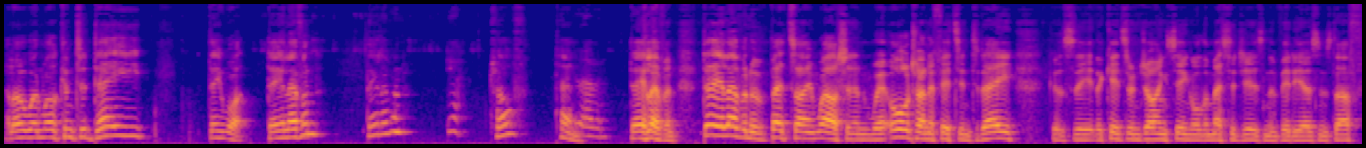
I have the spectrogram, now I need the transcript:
Hello and welcome to day. Day what? Day 11? Day 11? Yeah. 12? 10? 11. Day 11. Day 11 of Bedtime Welsh, and we're all trying to fit in today because the, the kids are enjoying seeing all the messages and the videos and stuff.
